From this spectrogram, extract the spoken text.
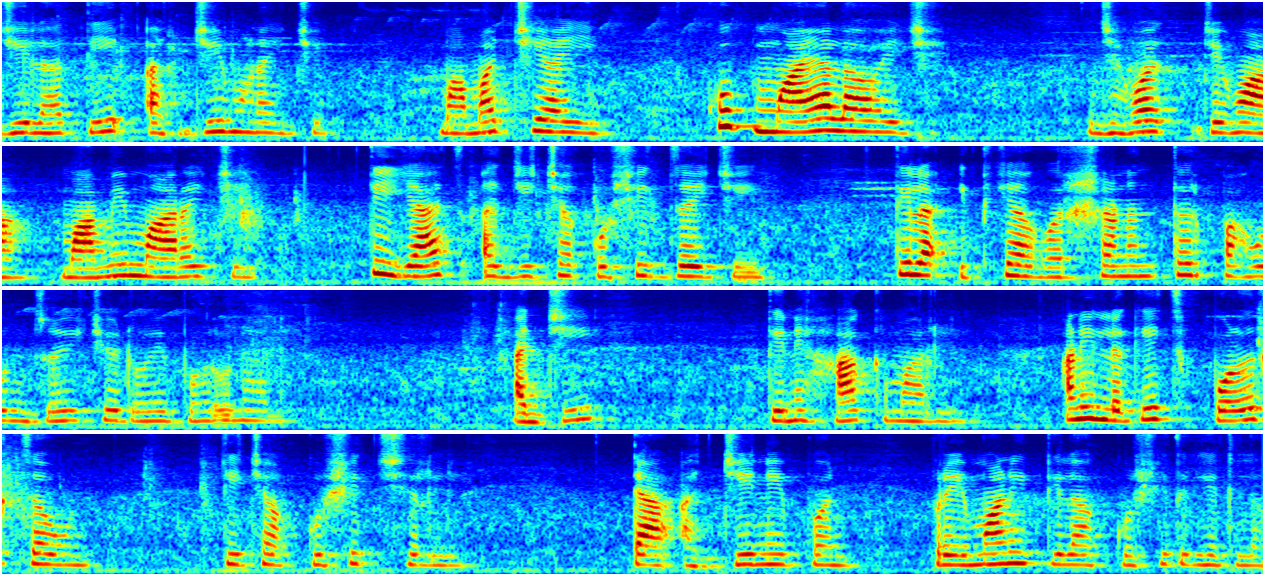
जिला ती आजी म्हणायची. मामाची आई खूप माया लावायची. जेव्हा जेव्हा मामी मारायची ती याच आजीच्या कुशीत जायची. तिला इतक्या वर्षानंतर पाहून जुईचे डोळे भरून आले. आजी तिने हाक मारली आणि लगेच पळत जाऊन तिच्या कुशीत शिरली. त्या आजीने पण प्रेमाने तिला कुशीत घेतलं.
